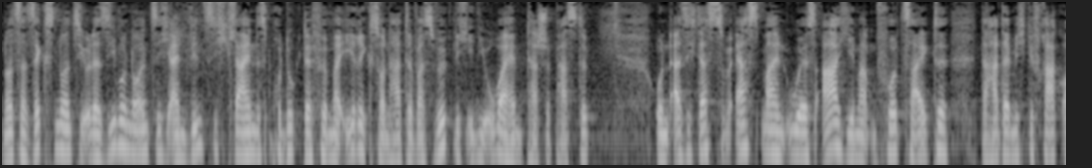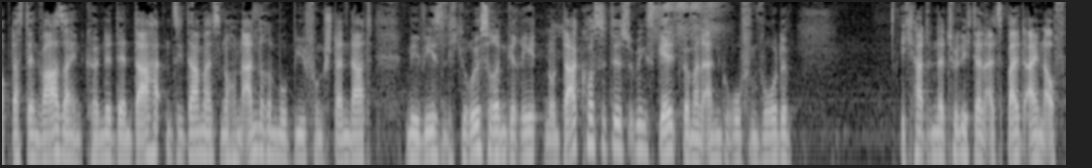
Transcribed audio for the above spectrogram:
1996 oder 97 ein winzig kleines Produkt der Firma Ericsson hatte, was wirklich in die Oberhemdtasche passte. Und als ich das zum ersten Mal in den USA jemandem vorzeigte, da hat er mich gefragt, ob das denn wahr sein könne, denn da hatten sie damals noch einen anderen Mobilfunkstandard mit wesentlich größeren Geräten und da kostete es übrigens Geld, wenn man angerufen wurde. Ich hatte natürlich dann alsbald ein auf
